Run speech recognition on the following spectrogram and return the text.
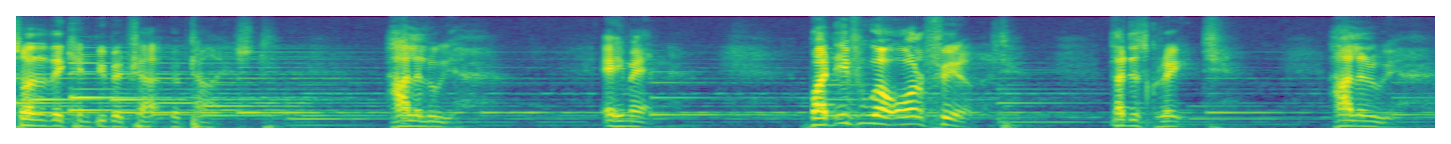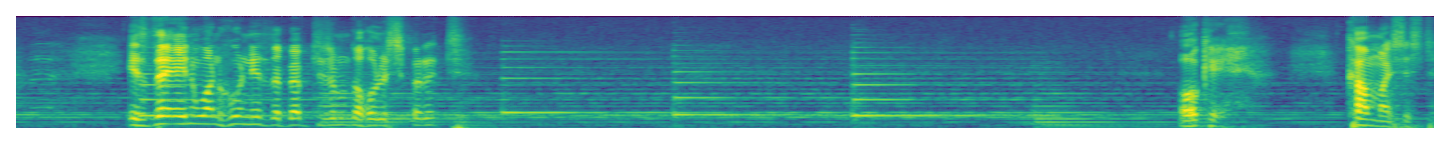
so that they can be baptized. Hallelujah. Amen. But if we are all filled, that is great. Hallelujah. Is there anyone who needs the baptism of the Holy Spirit? Okay. Come, my sister.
